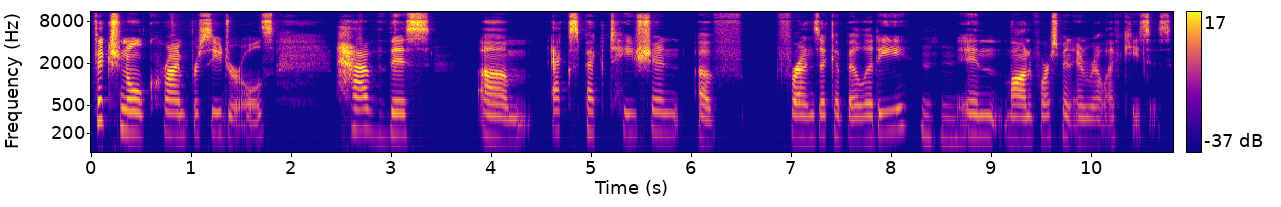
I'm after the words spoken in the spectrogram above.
fictional crime procedurals, have this um, expectation of forensic ability mm-hmm. in law enforcement and real life cases.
